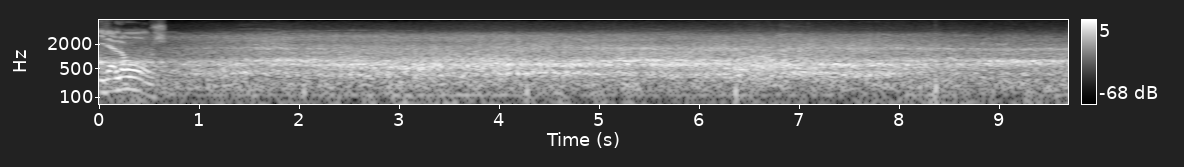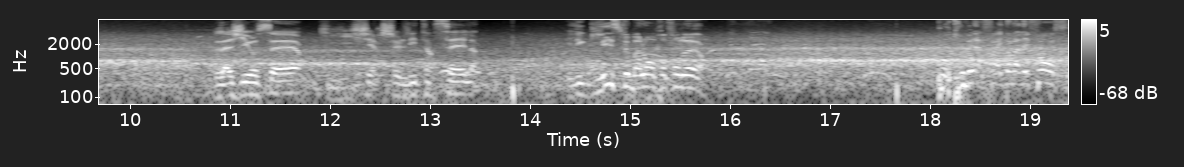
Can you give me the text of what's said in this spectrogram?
Il allonge. La JOCR qui cherche l'étincelle. Il glisse le ballon en profondeur. Pour trouver la faille dans la défense.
